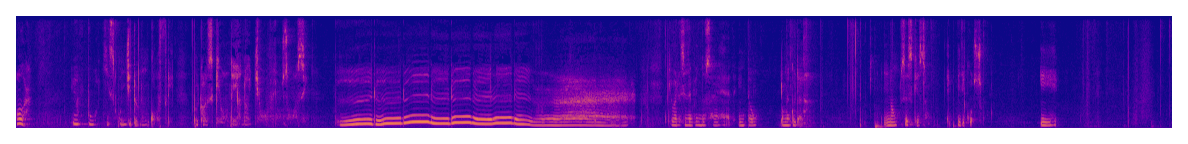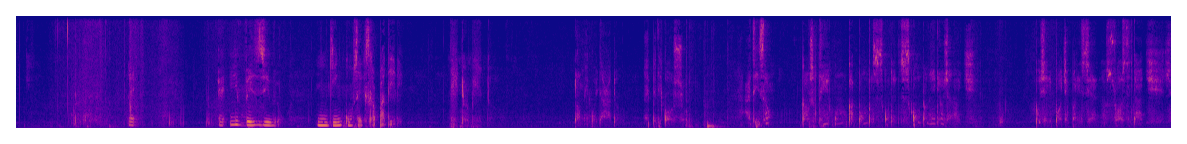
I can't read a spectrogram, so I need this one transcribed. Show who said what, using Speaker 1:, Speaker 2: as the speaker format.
Speaker 1: Olá, eu tô aqui escondido num cofre, por causa que ontem à noite eu ouvi um som assim. Que parece depende do Sahara. Então, tomem cuidado. Não se esqueçam, é perigoso. E. É, é invisível. Ninguém consegue escapar dele. Nem dormindo. Tomem cuidado. É perigoso. Atenção. Caso tenha algum capão para se esconder, se escondam nele hoje à noite. Pois ele pode aparecer na sua cidade.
